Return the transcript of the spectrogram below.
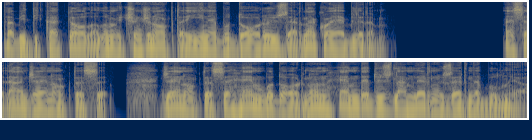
Tabi dikkatli olalım, üçüncü noktayı yine bu doğru üzerine koyabilirim. Mesela C noktası. C noktası hem bu doğrunun hem de düzlemlerin üzerinde bulunuyor.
